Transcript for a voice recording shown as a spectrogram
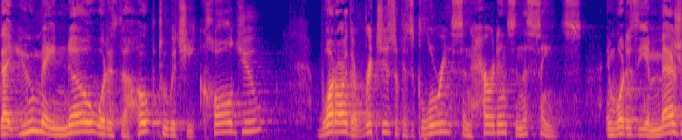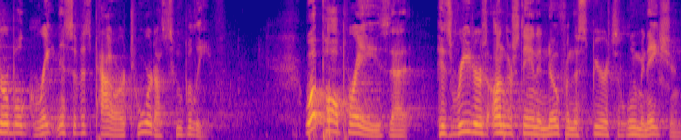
that you may know what is the hope to which he called you, what are the riches of his glorious inheritance in the saints, and what is the immeasurable greatness of his power toward us who believe. What Paul prays that his readers understand and know from the Spirit's illumination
